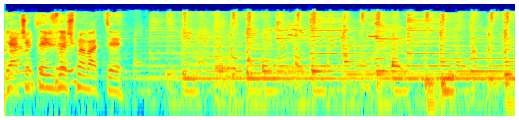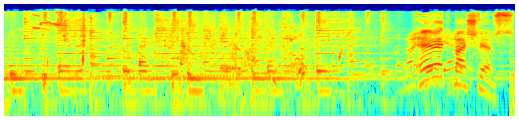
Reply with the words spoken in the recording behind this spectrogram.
Gerçekle yüzleşme vakti. Evet başlıyoruz.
